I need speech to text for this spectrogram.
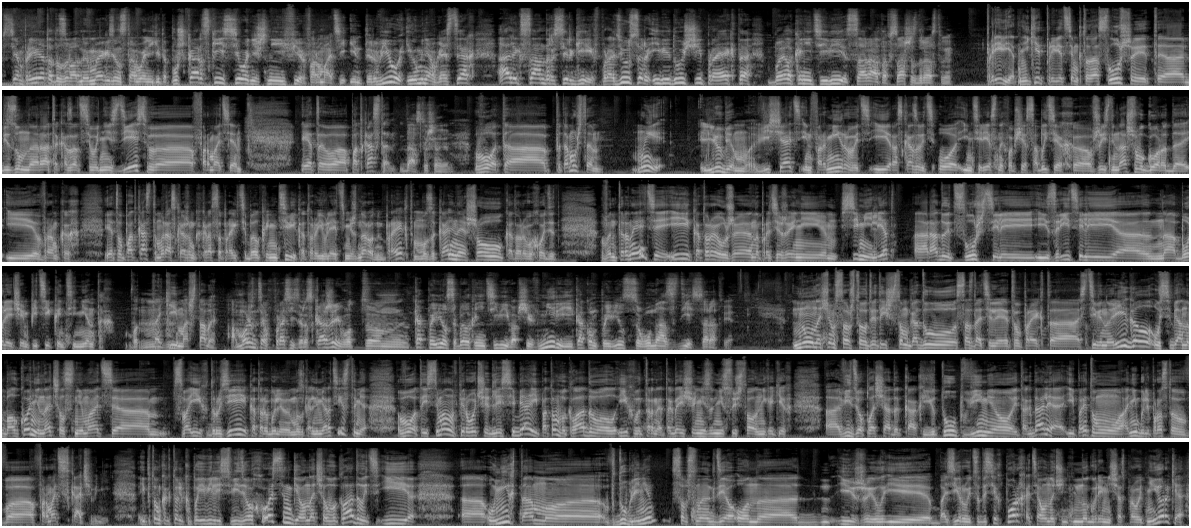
Всем привет, это «Заводной магазин», с тобой Никита Пушкарский. Сегодняшний эфир в формате интервью, и у меня в гостях Александр Сергеев, продюсер и ведущий проекта Balcony TV Саратов. Саша, здравствуй. Привет, Никит, привет всем, кто нас слушает. Э, безумно рад оказаться сегодня здесь в э, формате этого подкаста. Да, слушай, наверное. Вот, а, потому что мы любим вещать, информировать и рассказывать о интересных вообще событиях э, в жизни нашего города. И в рамках этого подкаста мы расскажем как раз о проекте Balcony TV, который является международным проектом, музыкальное шоу, которое выходит в интернете и которое уже на протяжении 7 лет радует слушателей и зрителей э, на более чем пяти континентах. Вот угу. такие масштабы. А можно тебя попросить, расскажи, вот эм, как появился Balcony TV вообще в мире и как он появился у нас здесь, в Саратове? Ну, начнем с того, что в 2006 году создатель этого проекта Стивен Ригл у себя на балконе начал снимать э, своих друзей, которые были музыкальными артистами. Вот, и снимал он в первую очередь для себя, и потом выкладывал их в интернет. Тогда еще не, не существовало никаких э, видеоплощадок, как YouTube, Vimeo и так далее, и поэтому они были просто в формате скачиваний. И потом, как только появились видеохостинги, он начал выкладывать, и э, у них там э, в Дублине, собственно, где он э, и жил, и базируется до сих пор, хотя он очень много времени сейчас проводит в Нью-Йорке.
